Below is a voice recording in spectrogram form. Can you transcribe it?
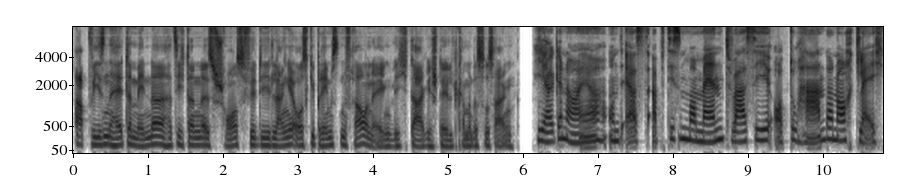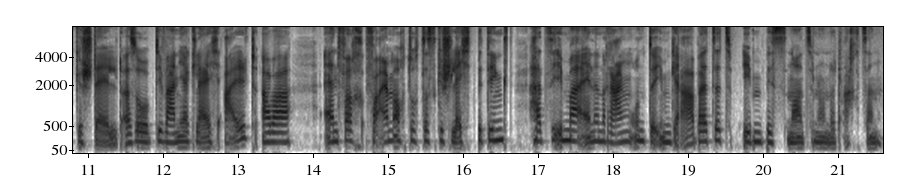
Abwesenheit der Männer hat sich dann als Chance für die lange ausgebremsten Frauen eigentlich dargestellt, kann man das so sagen? Ja, genau, ja. Und erst ab diesem Moment war sie Otto Hahn dann auch gleichgestellt. Also die waren ja gleich alt, aber einfach vor allem auch durch das Geschlecht bedingt, hat sie immer einen Rang unter ihm gearbeitet, eben bis 1918.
